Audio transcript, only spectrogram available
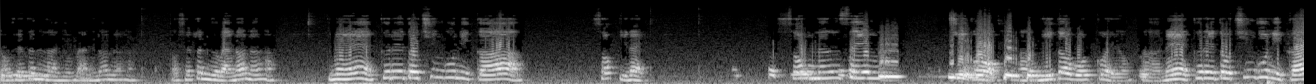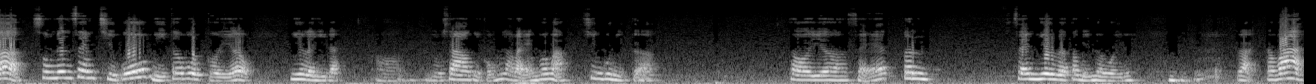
Cậu sẽ tin là người bạn đó nữa hả? Cậu sẽ tin người bạn đó nữa hả? Nè, 그래도 친구니까 속 gì đây? 속는 셈 치고 아, 믿어볼 거예요. 아, 네, 그래도 친구니까 속는 셈 치고 믿어볼 거예요. Như là gì đây? Ờ, dù sao thì cũng là bạn phải không ạ? 친구니까 tôi ờ, sẽ tin xem như là tao bị lừa đi rồi câu ba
